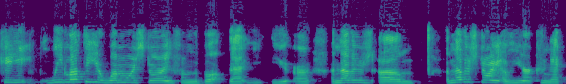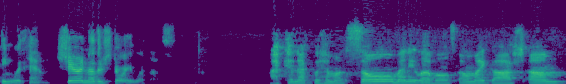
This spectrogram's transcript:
can you we'd love to hear one more story from the book that you uh, another um another story of your connecting with him share another story with us I connect with him on so many Mhm. levels. Oh my gosh. Um,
